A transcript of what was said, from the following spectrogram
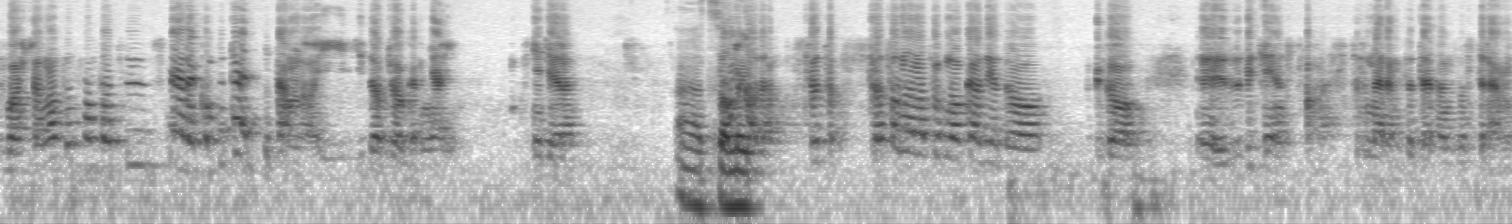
zwłaszcza, no to są tacy w miarę kompetentni tam, no i, i dobrze ogarniali w niedzielę. A co No my... szkoda. Stracona na pewno okazja do tego y, zwycięstwa z trenerem Tetewem za sterami.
